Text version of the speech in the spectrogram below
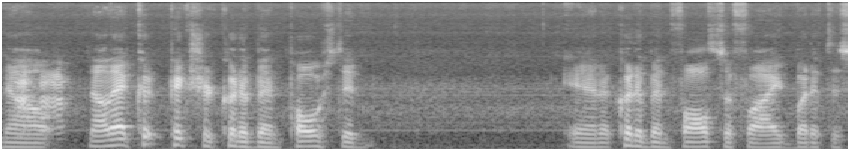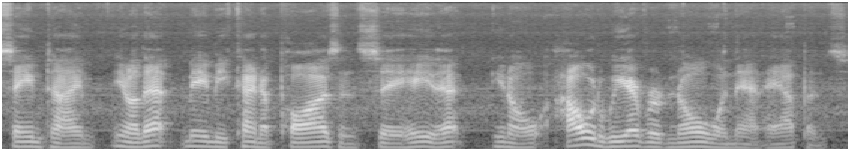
now, mm-hmm. now that could, picture could have been posted and it could have been falsified, but at the same time, you know, that made me kind of pause and say, hey, that, you know, how would we ever know when that happens?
